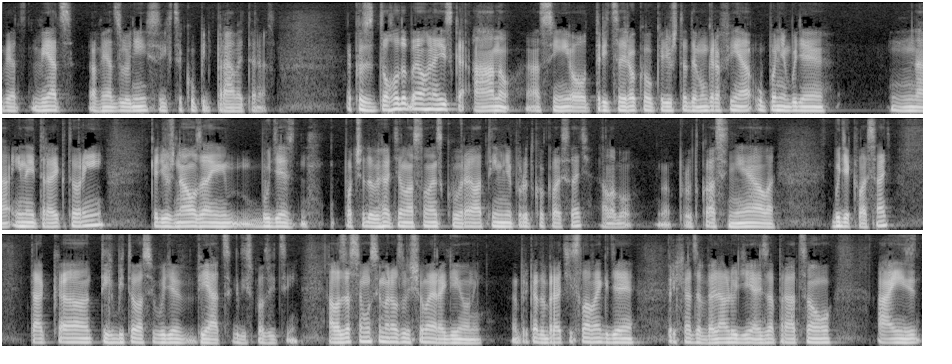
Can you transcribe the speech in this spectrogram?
viac, viac a viac ľudí si chce kúpiť práve teraz. Ako z dlhodobého hľadiska áno, asi o 30 rokov, keď už tá demografia úplne bude na inej trajektórii, keď už naozaj bude počet obyvateľov na Slovensku relatívne prudko klesať, alebo no, prudko asi nie, ale bude klesať, tak uh, tých bytov asi bude viac k dispozícii. Ale zase musíme rozlišovať regióny. Napríklad v Bratislave, kde prichádza veľa ľudí aj za prácou, aj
